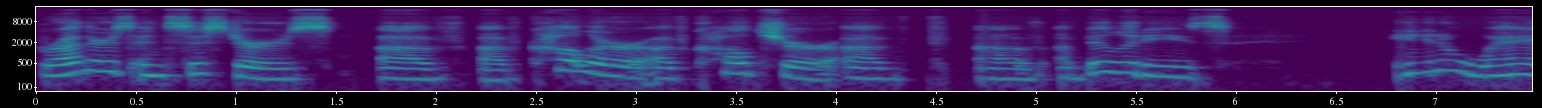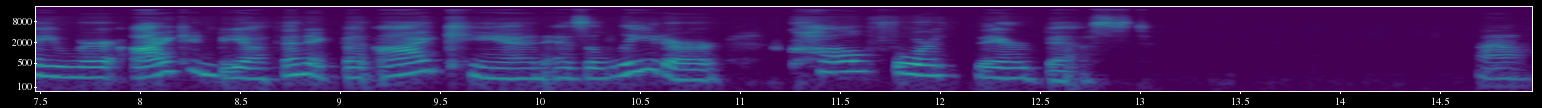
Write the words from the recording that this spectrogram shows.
brothers and sisters of of color of culture of of abilities in a way where I can be authentic, but I can, as a leader, call forth their best. Wow.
